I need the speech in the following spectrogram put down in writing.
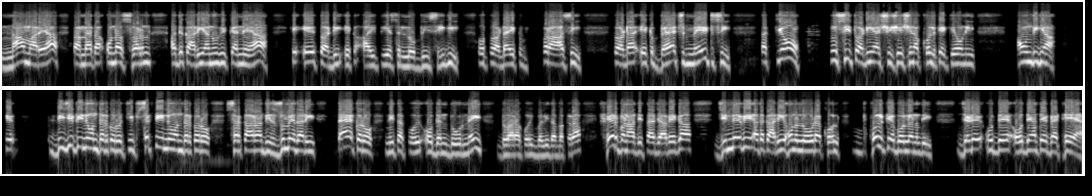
ਨਾ ਮਾਰਿਆ ਤਾਂ ਮੈਂ ਤਾਂ ਉਹਨਾਂ ਸਵਰਨ ਅਧਿਕਾਰੀਆਂ ਨੂੰ ਵੀ ਕਹਿੰਨੇ ਆ ਕਿ ਇਹ ਤੁਹਾਡੀ ਇੱਕ ਆਈਪੀਐਸ ਲੋਬੀ ਸੀਗੀ। ਉਹ ਤੁਹਾਡਾ ਇੱਕ ਭਰਾ ਸੀ ਤੁਹਾਡਾ ਇੱਕ ਬੈਚਮੇਟ ਸੀ। ਤਾਂ ਕਿਉਂ ਤੁਸੀਂ ਤੁਹਾਡੀਆਂ ਐਸੋਸੀਏਸ਼ਨਾਂ ਖੁੱਲ ਕੇ ਕਿਉਂ ਨਹੀਂ ਆਉਂਦੀਆਂ? ਡੀਜੀਪੀ ਨੂੰ ਅੰਦਰ ਕਰੋ ਚੀਫ ਸੈਕਟਰੀ ਨੂੰ ਅੰਦਰ ਕਰੋ ਸਰਕਾਰਾਂ ਦੀ ਜ਼ਿੰਮੇਵਾਰੀ ਤੈਅ ਕਰੋ ਨਹੀਂ ਤਾਂ ਕੋਈ ਉਹ ਦਿਨ ਦੂਰ ਨਹੀਂ ਦੁਬਾਰਾ ਕੋਈ ਬਲੀ ਦਾ ਬੱਕਰਾ ਫੇਰ ਬਣਾ ਦਿੱਤਾ ਜਾਵੇਗਾ। ਜਿੰਨੇ ਵੀ ਅਧਿਕਾਰੀ ਹੁਣ ਲੋੜ ਹੈ ਖੁੱਲ ਖੁੱਲ ਕੇ ਬੋਲਣ ਦੀ ਜਿਹੜੇ ਉਹਦੇ ਅਹੁਦਿਆਂ ਤੇ ਬੈਠੇ ਆ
